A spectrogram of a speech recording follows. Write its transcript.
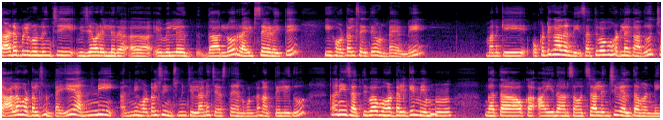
తాడేపల్లిగూడ నుంచి విజయవాడ వెళ్ళే వెళ్ళే దారిలో రైట్ సైడ్ అయితే ఈ హోటల్స్ అయితే ఉంటాయండి. మనకి ఒకటి కాదండి సత్యబాబు హోటలే కాదు చాలా హోటల్స్ ఉంటాయి. అన్ని అన్ని హోటల్స్ ఇంచుమించు ఇలానే చేస్తాయి అనుకుంటా నాకు తెలీదు. కానీ సత్యబాబు హోటల్కి మేము గత ఒక ఐదు ఆరు సంవత్సరాల నుంచి వెళ్తామండి.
